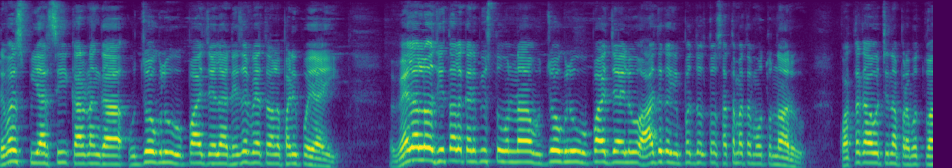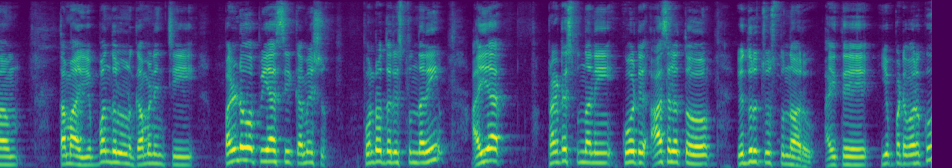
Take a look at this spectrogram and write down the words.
రివర్స్ పిఆర్సీ కారణంగా ఉద్యోగులు ఉపాధ్యాయుల నిజ వేతనాలు పడిపోయాయి. వేలల్లో జీతాలు కనిపిస్తూ ఉన్న ఉద్యోగులు ఉపాధ్యాయులు ఆర్థిక ఇబ్బందులతో సతమతమవుతున్నారు. కొత్తగా వచ్చిన ప్రభుత్వం తమ ఇబ్బందులను గమనించి పన్నెండవ పిఆర్సీ కమిషన్ పునరుద్ధరిస్తుందని ఐఆర్ ప్రకటిస్తుందని కోటి ఆశలతో ఎదురు చూస్తున్నారు. అయితే ఇప్పటి వరకు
